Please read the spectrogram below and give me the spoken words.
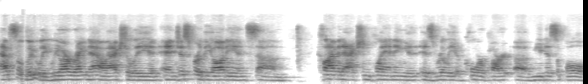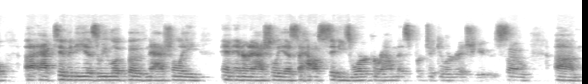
absolutely, we are right now actually, and and just for the audience, um, climate action planning is, is, really a core part of municipal uh, activity as we look both nationally and internationally as to how cities work around this particular issue. So um,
